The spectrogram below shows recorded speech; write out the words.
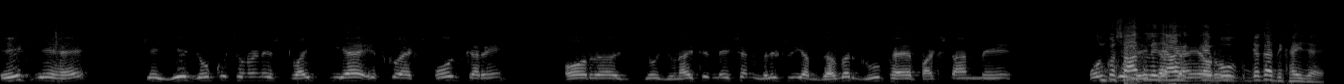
ایک یہ ہے کہ یہ جو کچھ انہوں نے اسٹرائک کیا ہے اس کو ایکسپوز کریں۔ اور جو united nation military observer group ہے پاکستان میں ان کو ساتھ لے جا کے وہ جگہ دکھائی جائے۔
